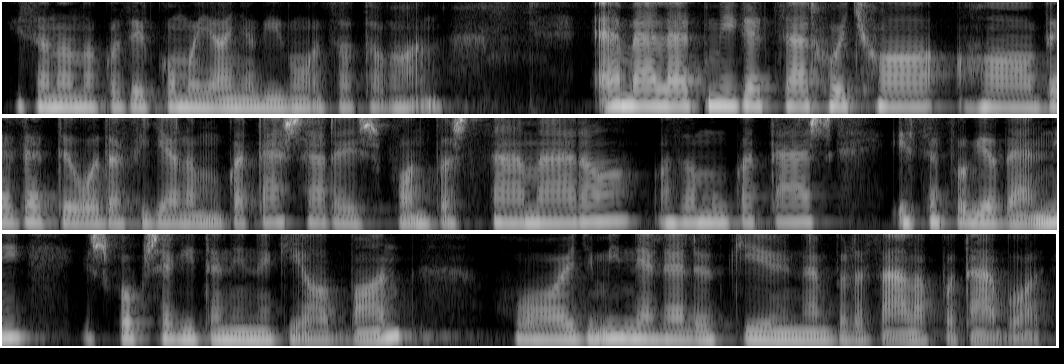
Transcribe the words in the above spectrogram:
hiszen annak azért komoly anyagi vonzata van. Emellett még egyszer, hogyha ha vezető odafigyel a munkatársára, és fontos számára az a munkatárs, észre fogja venni, és fog segíteni neki abban, hogy minél előbb kijön ebből az állapotából.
